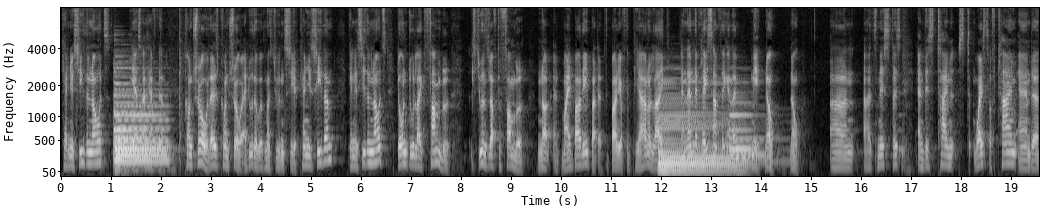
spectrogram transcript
Can you see the notes? Yes, I have them. Control, that is control. I do that with my students here. Can you see them? Can you see the notes? Don't do like fumble. Students love to fumble, not at my body, but at the body of the piano, like, and then they play something and then, nee, no, no. Uh, it's this, this, and this time, waste of time, and uh,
